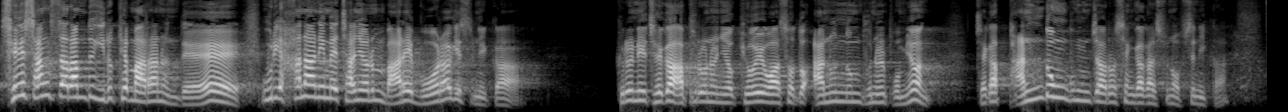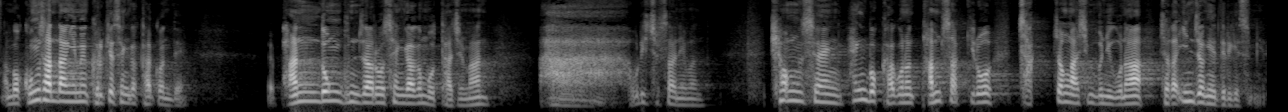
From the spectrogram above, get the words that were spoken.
세상 사람도 이렇게 말하는데 우리 하나님의 자녀는 말해 뭘 하겠습니까? 그러니 제가 앞으로는요 교회 와서도 안 웃는 분을 보면 제가 반동분자로 생각할 수는 없으니까 뭐 공산당이면 그렇게 생각할 건데 반동분자로 생각은 못하지만 아 우리 집사님은 평생 행복하고는 담쌓기로 작정하신 분이구나 제가 인정해 드리겠습니다.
